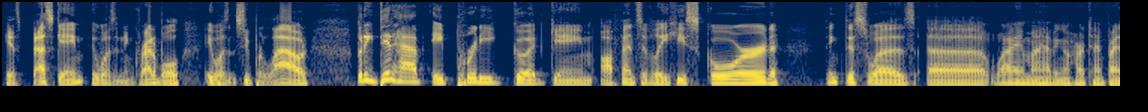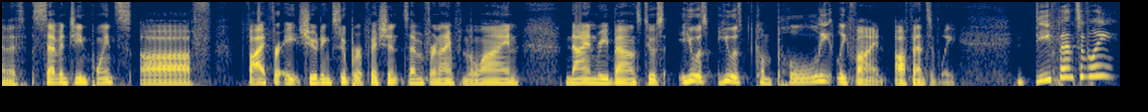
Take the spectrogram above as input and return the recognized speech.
his best game. It wasn't incredible. It wasn't super loud, but he did have a pretty good game offensively. He scored. I think this was uh why am I having a hard time finding this? 17 points off 5 for 8 shooting, super efficient, 7 for 9 from the line, 9 rebounds, 2 ass- he was he was completely fine offensively. Defensively,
